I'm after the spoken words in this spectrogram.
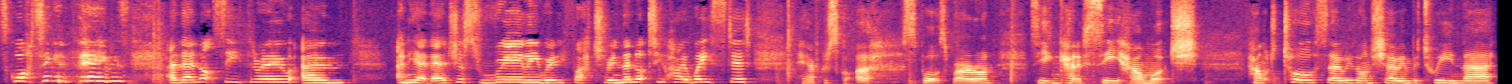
squatting and things and they're not see-through. Um, and yeah they're just really really flattering. They're not too high-waisted. Here I've just got a sports bra on so you can kind of see how much how much torso is on show in between there.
